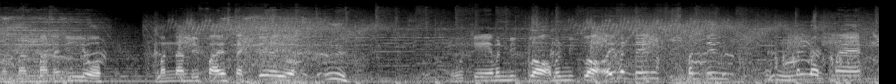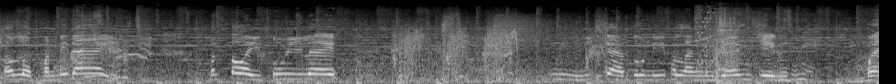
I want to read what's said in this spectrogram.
มันมันมันอันนี้อยู่ มันนันรีไฟสแต็กเกอร์อยู่อื้อโอเคมันมีเกราะมันมีเกราะเอ้ยมันดึง มันดึงมันหลบมา เราหลบมันไม่ได้ มันต่อยตุยเลย อืมนิกาตัวนี้พลังมันเยอะจริงๆมา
